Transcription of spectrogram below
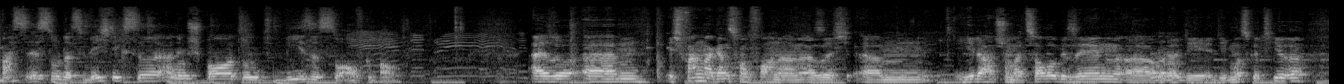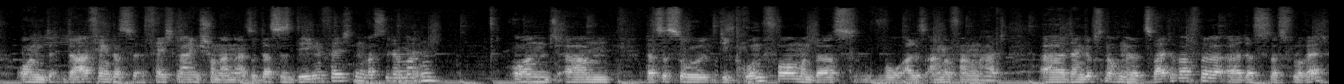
was ist so das Wichtigste an dem Sport und wie ist es so aufgebaut? Also ähm, ich fange mal ganz von vorne an. Also ich, ähm, jeder hat schon mal Zorro gesehen äh, oder die, die Musketiere und da fängt das Fechten eigentlich schon an. Also das ist Degenfechten, was die da machen. Und ähm, das ist so die Grundform und das, wo alles angefangen hat. Äh, dann gibt es noch eine zweite Waffe, äh, das ist das Florett.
